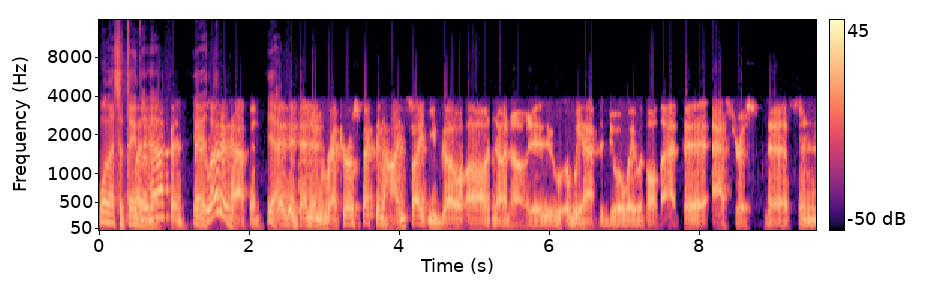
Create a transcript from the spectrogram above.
Well, that's the thing. Let though, it happen. yeah, They let it happen. Yeah. Then, then in retrospect, in hindsight, you go, oh, no, no, we have to do away with all that. The asterisk this, and,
